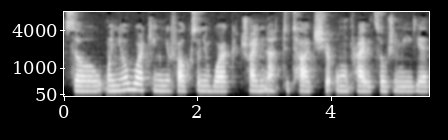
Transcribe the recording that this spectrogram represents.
So when you're working and you're focused on your work try not to touch your own private social media.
